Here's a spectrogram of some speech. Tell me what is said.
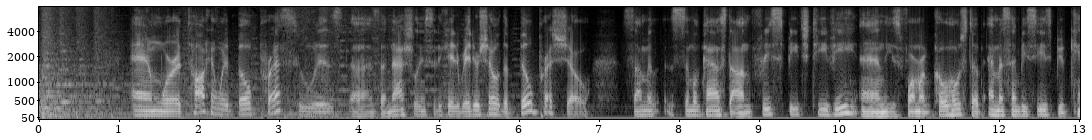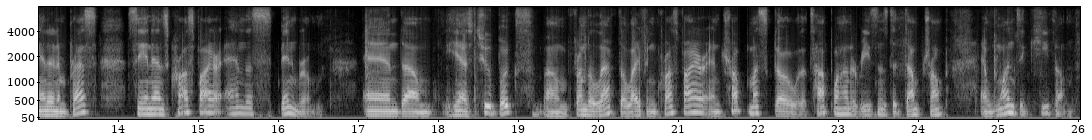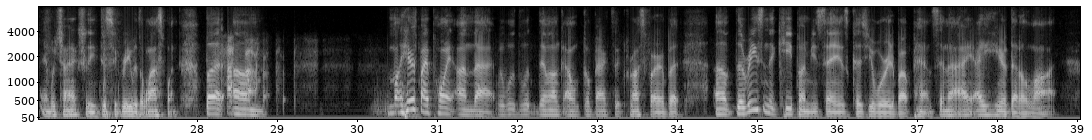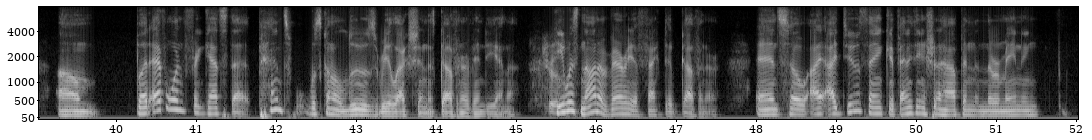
And we're talking with Bill Press, who is uh, a nationally syndicated radio show, The Bill Press Show, sim- simulcast on Free Speech TV. And he's former co host of MSNBC's Buchanan and Press, CNN's Crossfire, and The Spin Room. And um, he has two books um, From the Left, The Life in Crossfire, and Trump Must Go, The Top 100 Reasons to Dump Trump, and One to Keep Him, and which I actually disagree with the last one. But. Um, my, here's my point on that. We'll, we'll, then I'll, I'll, go back to the crossfire. But uh, the reason to keep him, you say, is because you're worried about Pence, and I, I hear that a lot. Um, but everyone forgets that Pence was going to lose re-election as governor of Indiana. True. He was not a very effective governor, and so I, I do think if anything should happen in the remaining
